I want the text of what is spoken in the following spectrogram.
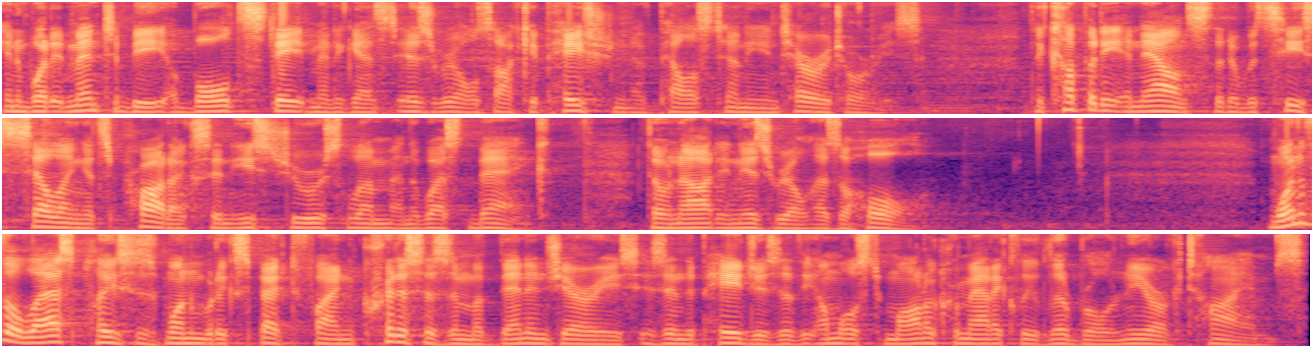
in what it meant to be a bold statement against Israel's occupation of Palestinian territories, the company announced that it would cease selling its products in East Jerusalem and the West Bank, though not in Israel as a whole. One of the last places one would expect to find criticism of Ben & Jerry's is in the pages of the almost monochromatically liberal New York Times.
